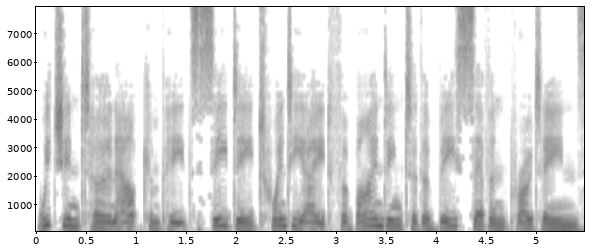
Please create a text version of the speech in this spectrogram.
which in turn outcompetes CD28 for binding to the B7 proteins.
